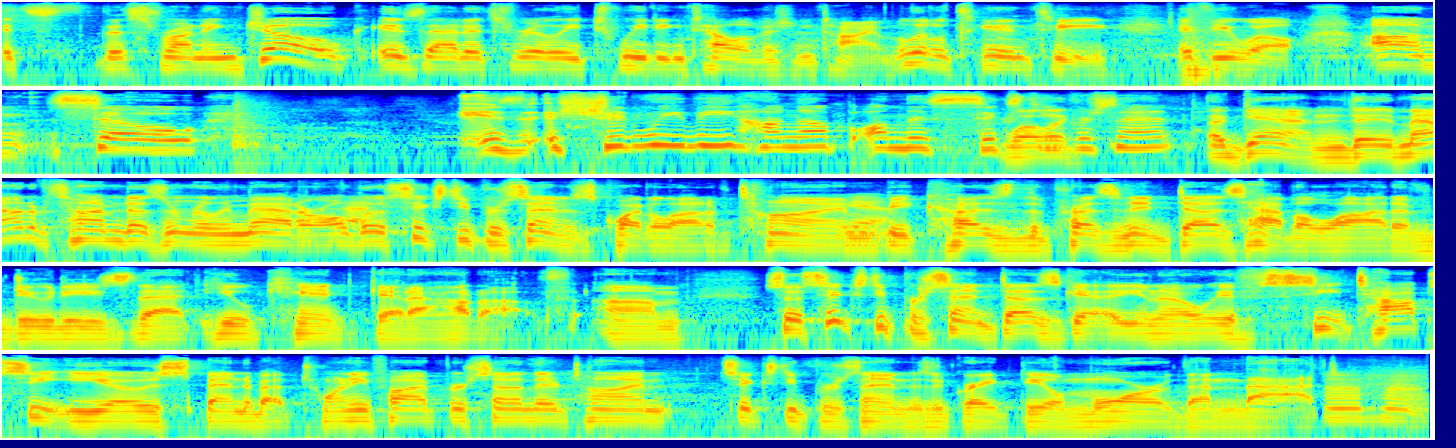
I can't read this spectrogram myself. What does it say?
it's this running joke is that it's really tweeting television time, a little TNT, if you will. Um, so is should we be hung up on this 60%? Well, again, the amount of time doesn't really matter, Okay. although 60% is quite a lot of time Yeah. because the president does have a lot of duties that you can't get out of. Um, so 60% does get, you know, if C- top CEOs spend about 25% of their time, 60% is a great deal more than that. Mm-hmm.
